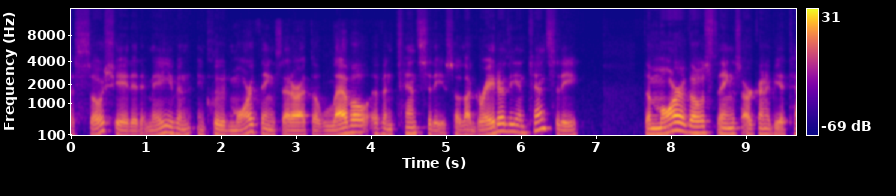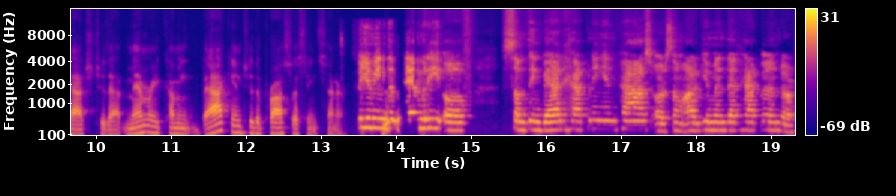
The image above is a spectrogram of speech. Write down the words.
associated. It may even include more things that are at the level of intensity. So the greater the intensity, the more of those things are going to be attached to that memory coming back into the processing center. So you mean the memory of something bad happening in past or some argument that happened or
